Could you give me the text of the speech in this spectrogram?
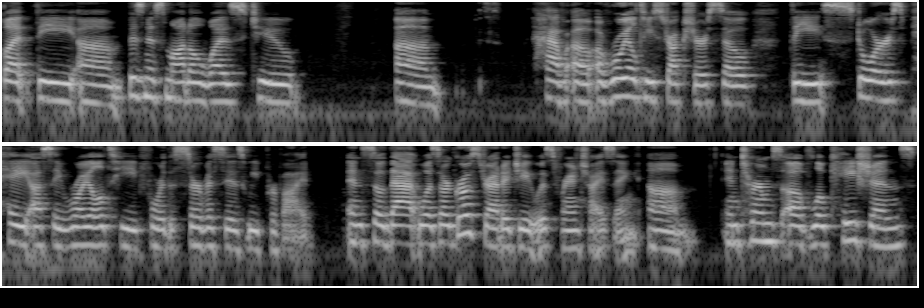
But the um, business model was to um, have a, a royalty structure. So the stores pay us a royalty for the services we provide. And so that was our growth strategy. It was franchising. Um, in terms of locations,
